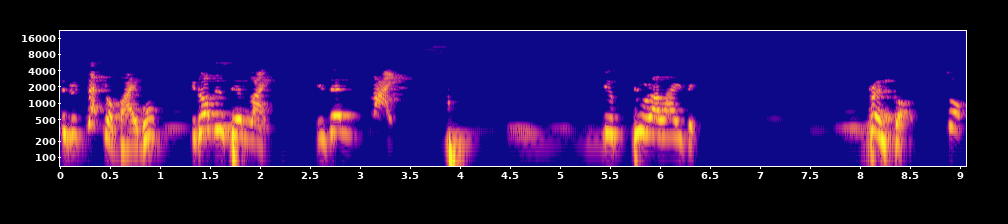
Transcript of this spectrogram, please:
If you check your Bible, it doesn't say light, it says light. You pluralize it. Praise God. So,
